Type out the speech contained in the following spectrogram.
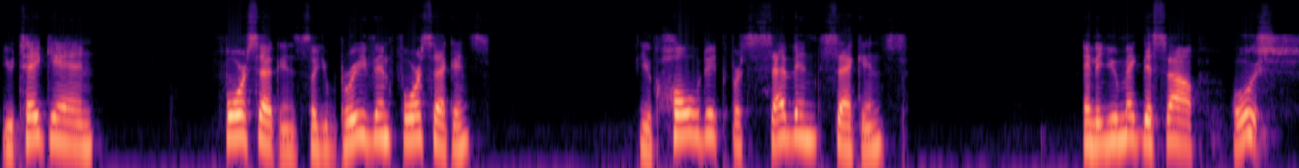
you take in 4 seconds. So you breathe in 4 seconds. You hold it for 7 seconds. And then you make this sound whoosh.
